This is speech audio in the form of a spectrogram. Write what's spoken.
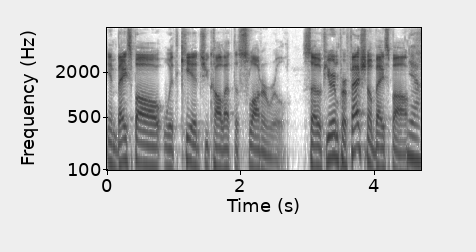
In baseball with kids, you call that the slaughter rule. So if you're in professional baseball, yeah.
